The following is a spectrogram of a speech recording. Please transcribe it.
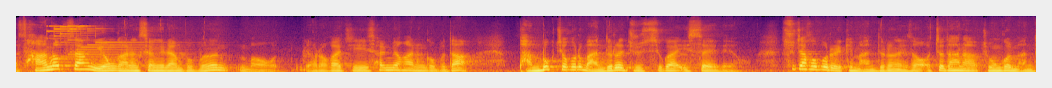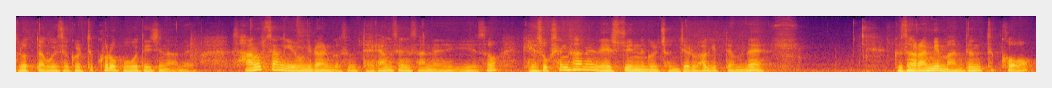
산업상 이용 가능성이라는 부분은 뭐 여러 가지 설명하는 것보다 반복적으로 만들어 줄 수가 있어야 돼요. 수작업으로 이렇게 만들어내서 어쩌다 하나 좋은 걸 만들었다고 해서 그걸 특허로 보호되지는 않아요. 산업상 이용이라는 것은 대량 생산에 의해서 계속 생산해 낼 수 있는 걸 전제로 하기 때문에 그 사람이 만든 특허,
